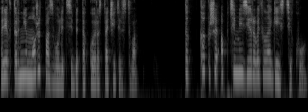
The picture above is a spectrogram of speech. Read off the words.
Ректор не может позволить себе такое расточительство. Так как же оптимизировать логистику?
